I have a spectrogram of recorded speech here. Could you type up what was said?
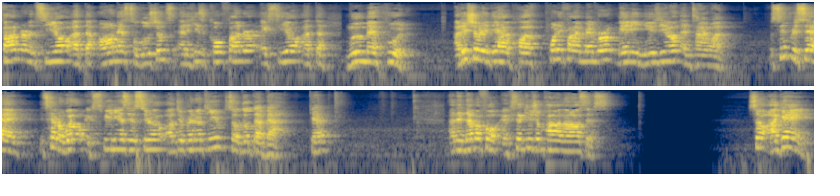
founder and CEO at the Honest Solutions, and he's co-founder and CEO at the Movement Food. Additionally, they have plus 25 members, mainly in New Zealand and Taiwan. Simply say, it's kind of well-experienced serial entrepreneur team, so not that bad, okay? And then number four, execution power analysis. So again,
